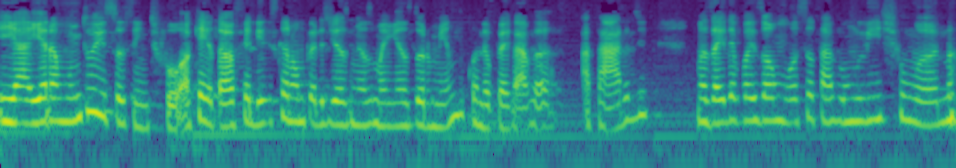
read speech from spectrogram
E aí era muito isso, assim, tipo, ok, eu tava feliz que eu não perdi as minhas manhãs dormindo quando eu pegava à tarde. Mas aí depois do almoço eu tava um lixo humano,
